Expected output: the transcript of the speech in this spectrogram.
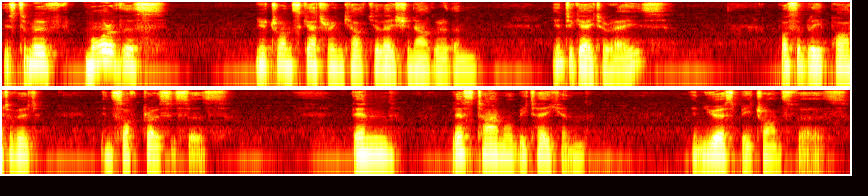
is to move more of this neutron scattering calculation algorithm into gate arrays, possibly part of it in soft processors. Then less time will be taken in USB transfers.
